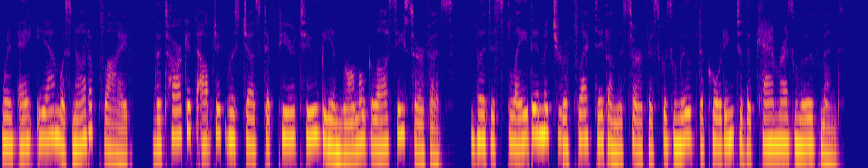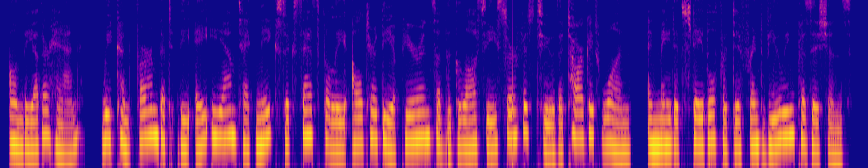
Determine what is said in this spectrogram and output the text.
When AEM was not applied, the target object was just appeared to be a normal glossy surface. The displayed image reflected on the surface was moved according to the camera's movement. On the other hand, we confirmed that the AEM technique successfully altered the appearance of the glossy surface to the target one, and made it stable for different viewing positions.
